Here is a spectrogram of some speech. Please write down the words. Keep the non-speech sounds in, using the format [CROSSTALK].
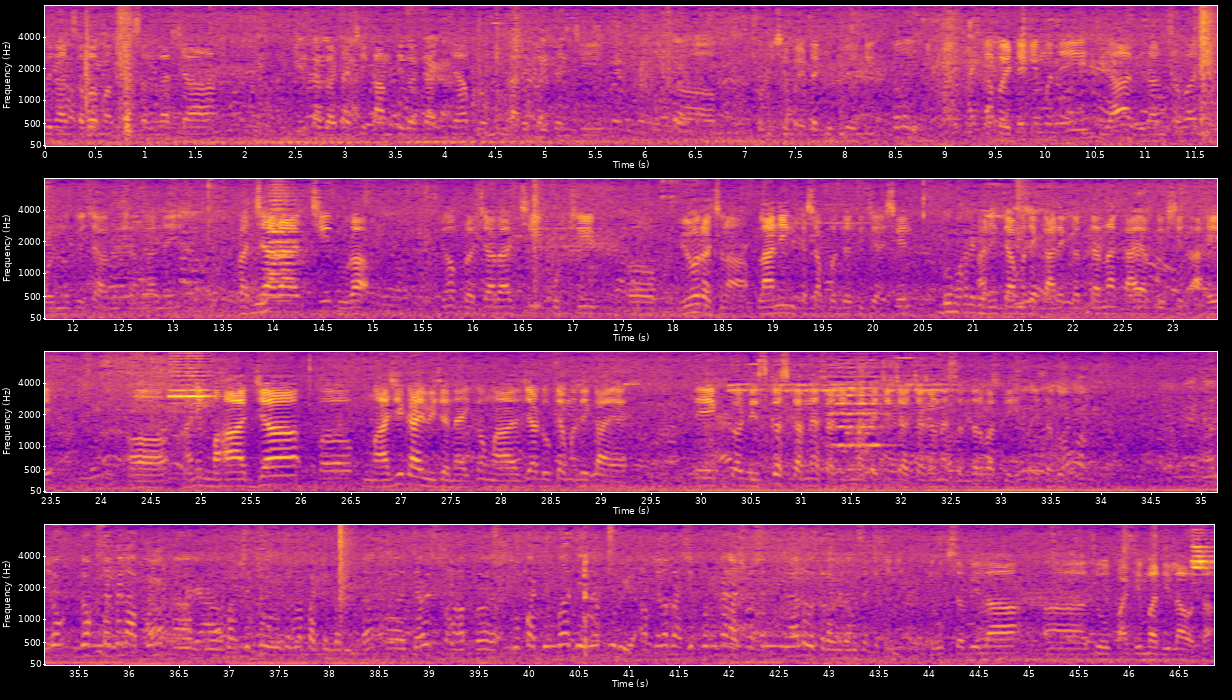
विधानसभा मतदारसंघाच्या एका गटाची कामती गटातल्या प्रमुख कार्यकर्त्यांची एक छोटीशी बैठक घेतली होती. या बैठकीमध्ये या विधानसभा निवडणुकीच्या अनुषंगाने प्रचाराची धुरा किंवा प्रचाराची पुढची व्यूहरचना प्लॅनिंग कशा पद्धतीची असेल आणि त्यामध्ये कार्यकर्त्यांना काय अपेक्षित आहे? आणि माझ्या माझी काय विजन आहे किंवा माझ्या डोक्यामध्ये काय आहे? ते एक डिस्कस करण्यासाठी किंवा त्याची चर्चा करण्यासंदर्भात ही बैठक होती लोक लोकसभेला आपण अ, भाजपच्या उमेदवाराला पाठिंबा दिला. त्यावेळेस तो पाठिंबा देण्यापूर्वी आपल्याला भाजपकडून काय आश्वासन मिळालं होतं विधानसभेत लोकसभेला जो पाठिंबा दिला होता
